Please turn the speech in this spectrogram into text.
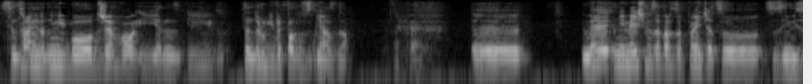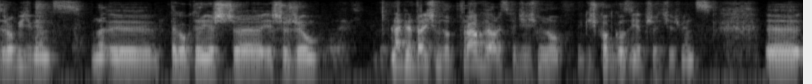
centralnie nad nimi było drzewo i, jeden, i ten drugi wypadł z gniazda. Y, My nie mieliśmy za bardzo pojęcia, co, co z nimi zrobić, więc no, y, tego, który jeszcze, jeszcze żył, najpierw daliśmy do trawy, ale stwierdziliśmy, no jakiś kot go zje przecież, więc y,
